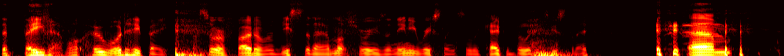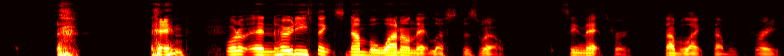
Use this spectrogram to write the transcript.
The beaver. What? Who would he be? I saw a photo of him yesterday. I'm not sure he was in any wrestling sort of capabilities yesterday. Um, and what? And who do you think's number one on that list as well? Send that through. Double eight, double three.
